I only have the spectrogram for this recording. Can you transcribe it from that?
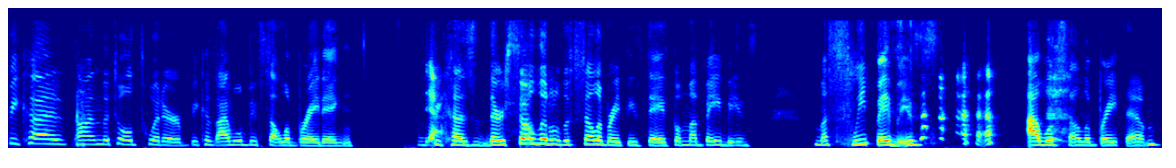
because on the told Twitter because I will be celebrating Yeah. because there's so little to celebrate these days, but my babies, my sweet babies, I will celebrate them.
